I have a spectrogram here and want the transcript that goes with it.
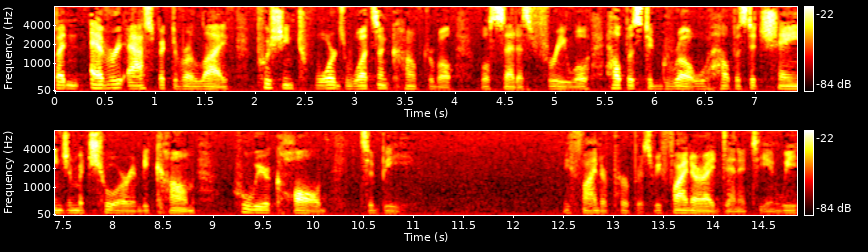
But in every aspect of our life, pushing towards what's uncomfortable will set us free, will help us to grow, will help us to change and mature and become who we are called to be. We find our purpose, we find our identity, and we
